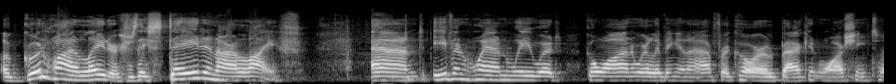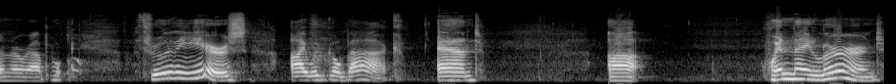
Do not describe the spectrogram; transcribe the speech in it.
a good while later, because they stayed in our life, and even when we would go on, we're living in Africa or back in Washington or up through the years, I would go back. And uh, when they learned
